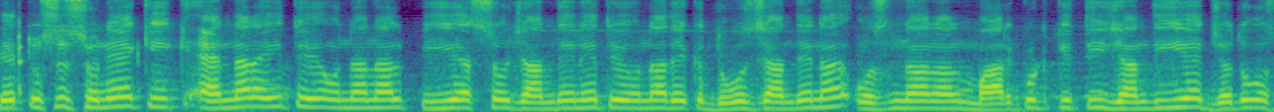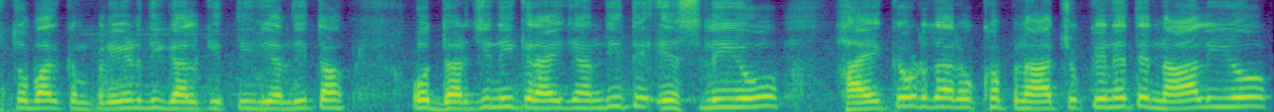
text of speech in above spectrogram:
ਤੇ ਤੁਸੀਂ ਸੁਣਿਆ ਕਿ ਇੱਕ ਐਨ ਤੇ ਉਹਨਾਂ ਨਾਲ ਪੀਐਸਓ ਜਾਂਦੇ ਨੇ ਤੇ ਉਹਨਾਂ ਦੇ ਇੱਕ ਦੋਸਤ ਜਾਂਦੇ ਨਾ, ਉਸ ਨਾਲ ਨਾਲ ਮਾਰਕੁੱਟ ਕੀਤੀ ਜਾਂਦੀ ਹੈ। ਜਦੋਂ ਉਸ ਤੋਂ ਬਾਅਦ ਕੰਪਲੇਂਟ ਦੀ ਗੱਲ ਕੀਤੀ ਜਾਂਦੀ ਤਾਂ ਉਹ ਦਰਜ ਨਹੀਂ ਕਰਾਈ ਜਾਂਦੀ ਤੇ ਇਸ ਲਈ ਉਹ ਹਾਈ ਕੋਰਟ ਦਾ ਰੁਖ ਅਪਣਾ ਚੁੱਕੇ ਨੇ ਤੇ ਨਾਲ ਹੀ ਉਹ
